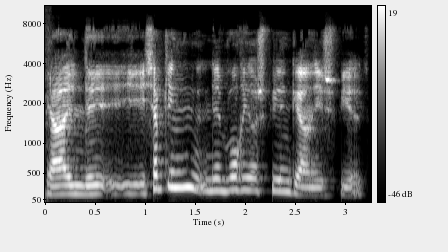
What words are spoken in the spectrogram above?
Ja, ich habe den in den Warrior-Spielen gerne gespielt.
